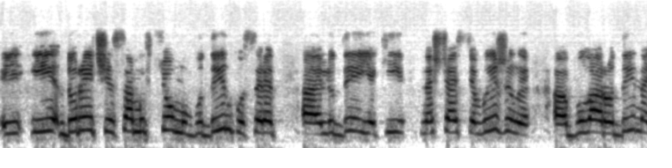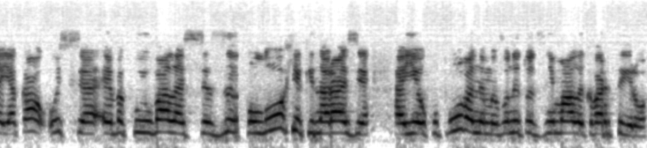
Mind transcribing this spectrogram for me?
І, і до речі, саме в цьому будинку серед людей, які на щастя вижили, була родина, яка ось е, евакуювалася з полог, які наразі є окупованими. Вони тут знімали квартиру.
